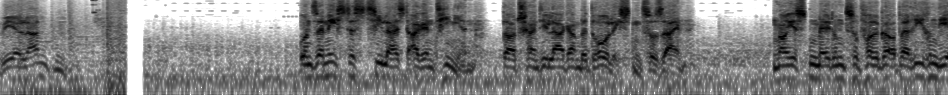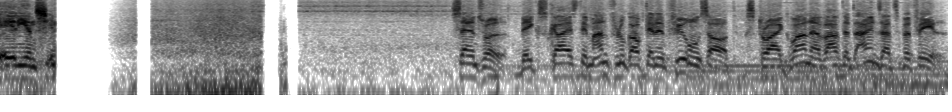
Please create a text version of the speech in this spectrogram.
Wir landen. Unser nächstes Ziel heißt Argentinien. Dort scheint die Lage am bedrohlichsten zu sein. Neuesten Meldungen zufolge operieren die Aliens in... Central, Big Sky ist im Anflug auf den Entführungsort. Strike One erwartet Einsatzbefehl.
